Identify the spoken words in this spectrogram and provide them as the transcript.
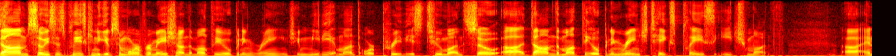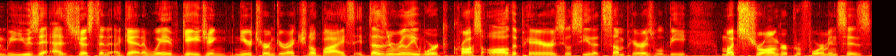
Dom, so he says, please can you give some more information on the monthly opening range, immediate month or previous two months? So, uh, Dom, the monthly opening range takes place each month uh, and we use it as just an again a way of gauging near-term directional bias. It doesn't really work across all the pairs. You'll see that some pairs will be much stronger performances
